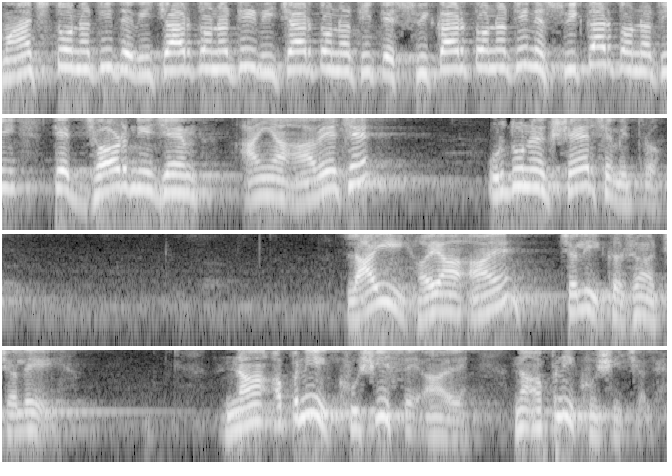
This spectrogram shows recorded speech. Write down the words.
વાંચતો નથી તે વિચારતો નથી વિચારતો નથી તે સ્વીકારતો નથી ને સ્વીકારતો નથી તે જળની જેમ અહીંયા આવે છે. ઉર્દુનો એક શહેર છે મિત્રો. લાઈ હયા આય ચલી કઝા ચલે. ना अपनी खुशी से आए ना अपनी खुशी चले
